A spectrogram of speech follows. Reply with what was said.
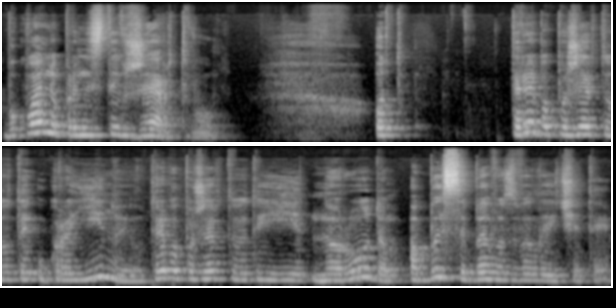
буквально принести в жертву. От треба пожертвувати Україною, треба пожертвувати її народом, аби себе возвеличити.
